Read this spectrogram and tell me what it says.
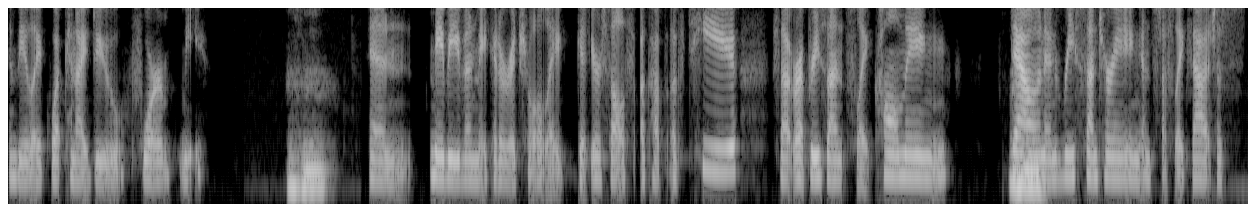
and be like, what can I do for me? hmm And maybe even make it a ritual, like get yourself a cup of tea, if that represents like calming down hmm and recentering and stuff like that. Just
